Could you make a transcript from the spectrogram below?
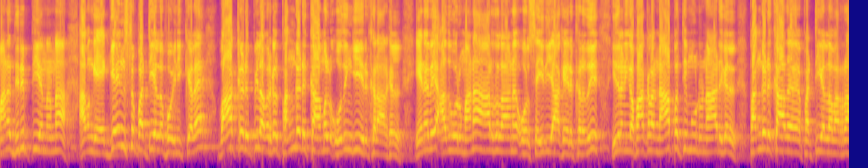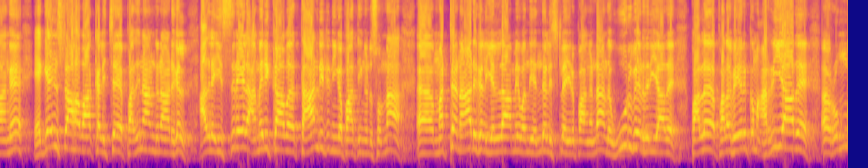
மன திருப்தி என்னன்னா அவங்க எகென்ஸ்ட் பட்டியலில் போய் நிக்கல. வாக்கெடுப்பில் அவர்கள் பங்கெடுக்காமல் ஒதுங்கி இருக்கிறார்கள். எனவே அது ஒரு மன ஆறுதலான ஒரு செய்தியாக இருக்கிறது. இதுல நீங்க பார்க்கலாம் நாற்பத்தி மூன்று நாடுகள் பங்கெடுக்காத பட்டியலில் வர்றாங்க. எகென்ஸ்டாக வாக்களிச்ச பதினான்கு நாடுகள் அதுல இஸ்ரேல் அமெரிக்காவை தாண்டிட்டு நீங்க பார்த்தீங்கன்னு சொன்னா மற்ற நாடுகள் எல்லாமே வந்து எந்த லிஸ்ட்ல இருப்பாங்கன்னா அந்த ஊர் பேர் தெரியாத பல பல பேருக்கும் அறியாத ரொம்ப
